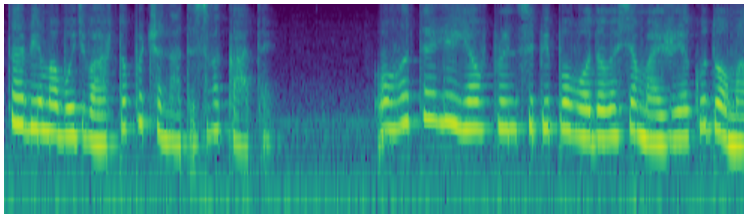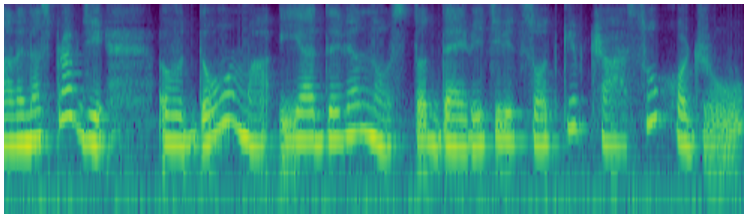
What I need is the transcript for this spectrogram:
Тобі, мабуть, варто починати звикати. У готелі я, в принципі, поводилася майже як удома, але насправді вдома я 99% часу ходжу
